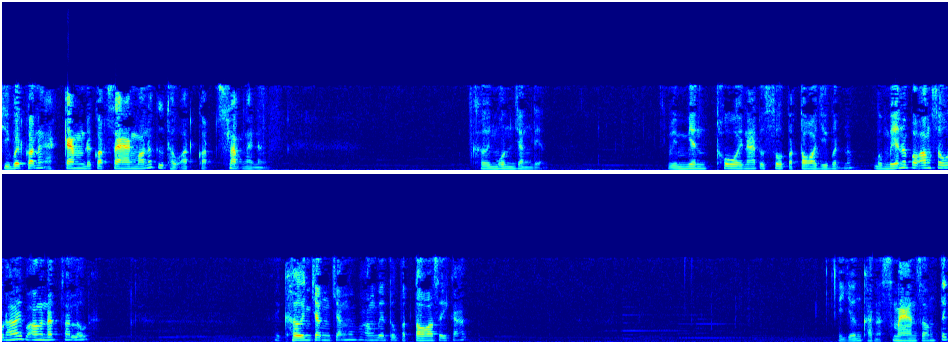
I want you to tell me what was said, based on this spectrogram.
ជីវិតគាត់ហ្នឹងអាកម្មដែលគាត់សាងមកហ្នឹងគឺត្រូវអត់គាត់ស្លាប់ថ្ងៃហ្នឹងឃើញមុនអញ្ចឹងទៀតវាមានធัวឯណាទៅសូត្របន្តជីវិតនោះបើមានព្រះអង្គសូត្រហើយព្រះអង្គអាណិតសត្វលោកឃើញអញ្ចឹងអញ្ចឹងព្រះអង្គមានទៅបន្តស្អីកើត ហើយយើងខណៈស្មានសងតិច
